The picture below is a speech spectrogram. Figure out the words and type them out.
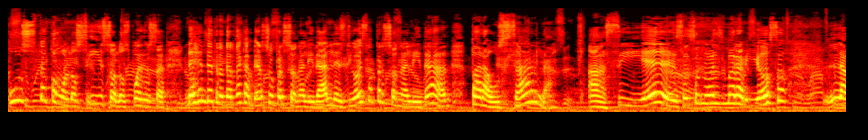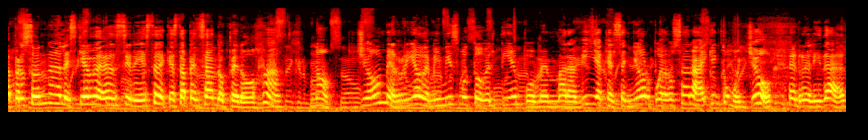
Justo como los hizo, los puede usar. Dejen de tratar de cambiar su personalidad. Les dio esa personalidad para usarla. Así es. ¿Eso no es maravilloso? La persona a la izquierda debe decir, ¿y este de qué está pensando? Pero, no, yo me río de mí mismo todo el tiempo. Me maravilla que el Señor pueda usar a alguien como yo, en realidad.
